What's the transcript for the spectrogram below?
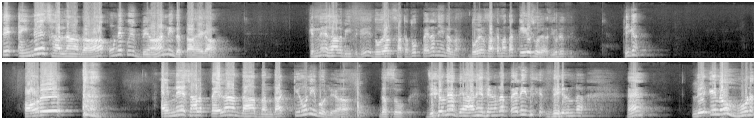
ਤੇ ਇੰਨੇ ਸਾਲਾਂ ਦਾ ਉਹਨੇ ਕੋਈ ਬਿਆਨ ਨਹੀਂ ਦਿੱਤਾ ਹੈਗਾ। ਕਿੰਨੇ ਸਾਲ ਬੀਤ ਗਏ? 2007 ਤੋਂ ਪਹਿਲਾਂ ਦੀਆਂ ਗੱਲਾਂ। 2007 ਮਾ ਤਾਂ ਕੇਸ ਹੋਇਆ ਸੀ ਉਹਦੇ ਤੇ ਠੀਕ ਹੈ ਔਰ ਇੰਨੇ ਸਾਲ ਪਹਿਲਾਂ ਦਾ ਬੰਦਾ ਕਿਉਂ ਨਹੀਂ ਬੋਲਿਆ? ਦੱਸੋ। ਜੇ ਉਹਨੇ ਬਿਆਨ ਹੀ ਦੇਣਾ ਤਾਂ ਪਹਿਲਾਂ ਹੀ ਦੇ ਦੇ ਦਿੰਦਾ। ਹੈ? ਲੇਕਿਨ ਉਹ ਹੁਣ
